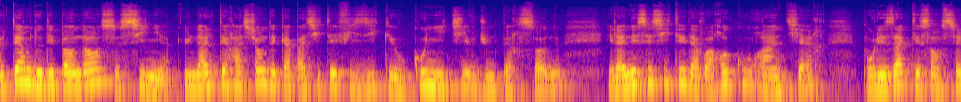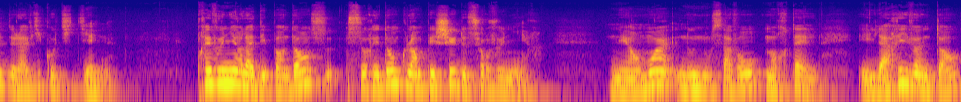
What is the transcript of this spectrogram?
Le terme de dépendance signe une altération des capacités physiques et ou cognitives d'une personne et la nécessité d'avoir recours à un tiers pour les actes essentiels de la vie quotidienne. Prévenir la dépendance serait donc l'empêcher de survenir. Néanmoins, nous nous savons mortels, et il arrive un temps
